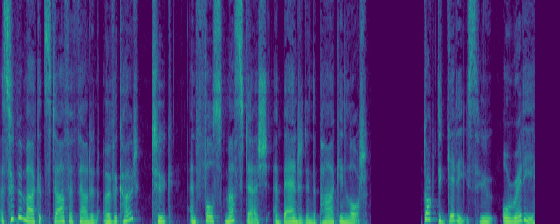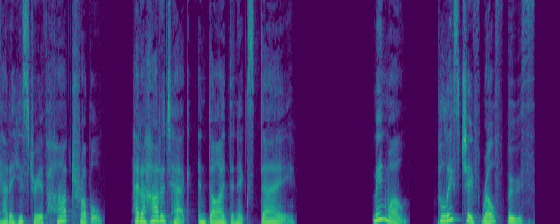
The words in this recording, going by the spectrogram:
A supermarket staffer found an overcoat, toque, and false moustache abandoned in the parking lot. Dr. Geddes, who already had a history of heart trouble, had a heart attack and died the next day. Meanwhile, Police Chief Ralph Booth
